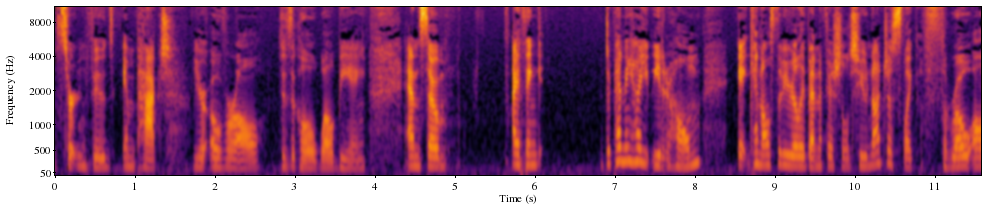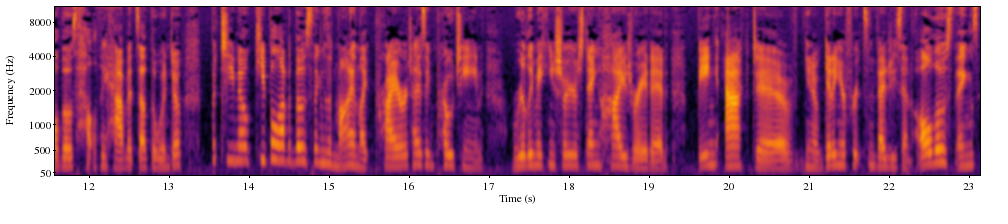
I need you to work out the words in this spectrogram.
certain foods impact your overall physical well being. And so I think depending how you eat at home, it can also be really beneficial to not just like throw all those healthy habits out the window, but to, you know, keep a lot of those things in mind, like prioritizing protein, really making sure you're staying hydrated, being active, you know, getting your fruits and veggies in. All those things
